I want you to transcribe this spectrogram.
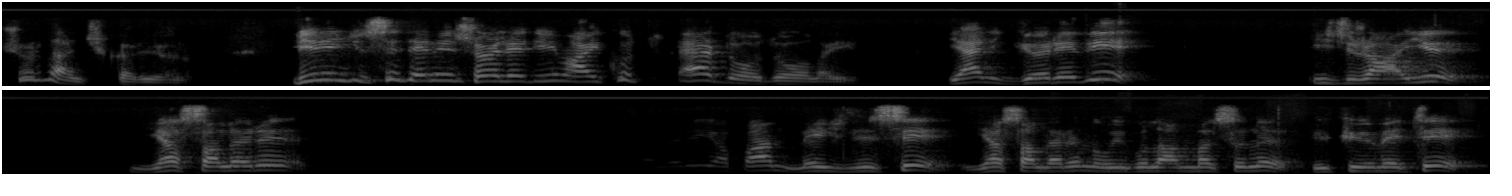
Şuradan çıkarıyorum. Birincisi demin söylediğim Aykut Erdoğdu olayı. Yani görevi, icrayı, yasaları yasaları yapan meclisi, yasaların uygulanmasını, hükümeti,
